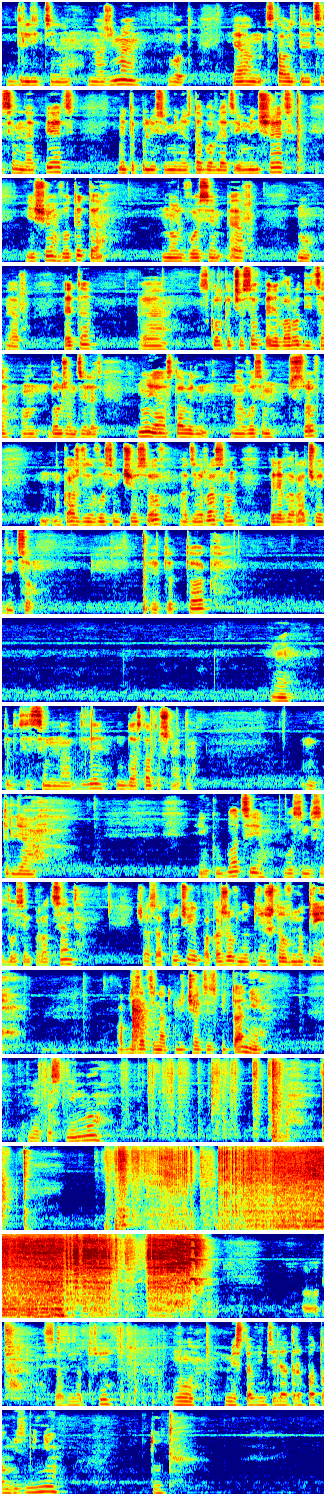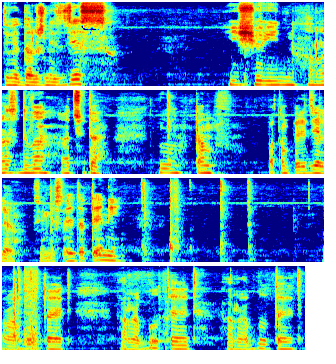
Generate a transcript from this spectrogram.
длительно нажимаем. Вот. Я ставил 37 на 5 это плюс и минус добавлять и уменьшать. Еще вот это 0,8R. Ну, R. Это э, сколько часов переворот яйца он должен делать. Ну, я оставил на 8 часов. На каждые 8 часов один раз он переворачивает яйцо. Это так. Ну, 37 на 2 ну, достаточно это для инкубации 88 процент сейчас отключу и покажу внутри что внутри. Обязательно отключайте из питания это сниму все внутри ну место вентилятора потом изменю. Тут две должны здесь. Еще и раз два отсюда. Ну там потом переделаю все места это тени работает работает работает.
